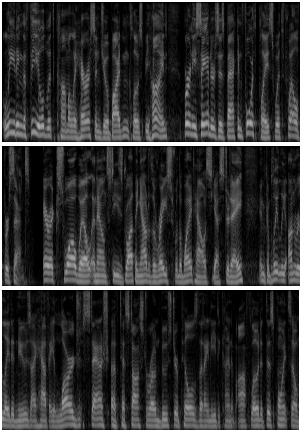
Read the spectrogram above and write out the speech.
leading the field with Kamala Harris and Joe Biden close behind. Bernie Sanders is back in fourth place with 12%. Eric Swalwell announced he's dropping out of the race for the White House yesterday. In completely unrelated news, I have a large stash of testosterone booster pills that I need to kind of offload at this point, so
